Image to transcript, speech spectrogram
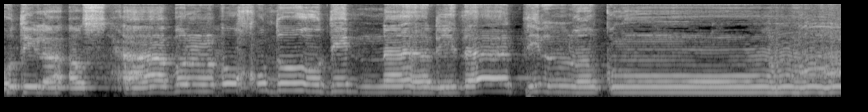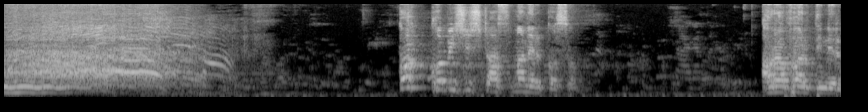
قتل أصحاب الأخدود النار ذات الوقود কক্ষ বিশিষ্ট আসমানের কসম আরাফার দিনের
